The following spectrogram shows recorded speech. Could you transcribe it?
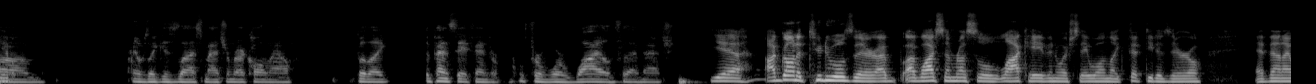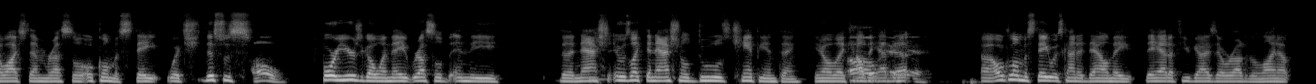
Yep. Um, it was like his last match in Rec Hall now, but like the Penn State fans were for were wild for that match. Yeah, I've gone to two duels there. I've I've watched them wrestle Lockhaven, which they won like fifty to zero, and then I watched them wrestle Oklahoma State, which this was Oh, four years ago when they wrestled in the the national. It was like the national duels champion thing, you know, like how oh, they had that. yeah. Uh, Oklahoma State was kind of down. They they had a few guys that were out of the lineup,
